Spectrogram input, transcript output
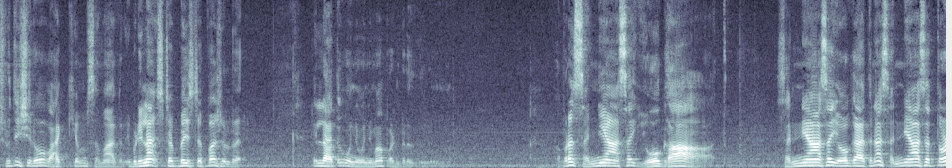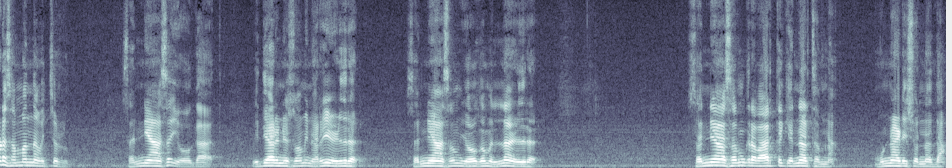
ஸ்ருதிசிரோ வாக்கியம் சமாகரம் இப்படிலாம் ஸ்டெப் பை ஸ்டெப்பாக சொல்கிறார் எல்லாத்துக்கும் கொஞ்சம் கொஞ்சமாக பண்ணுறது அப்புறம் சந்நியாச யோகாத். சந்நியாச யோகாத்னா சந்நியாசத்தோட சம்பந்தம் வச்சிடுறது. சந்நியாச யோகாத். வித்யாரண்ய சுவாமி நிறைய எழுதுறார். சந்நியாசம் யோகம் எல்லாம் எழுதுறார். சந்நியாசங்கிற வார்த்தைக்கு என்ன அர்த்தம்னா முன்னாடி சொன்னது தான்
